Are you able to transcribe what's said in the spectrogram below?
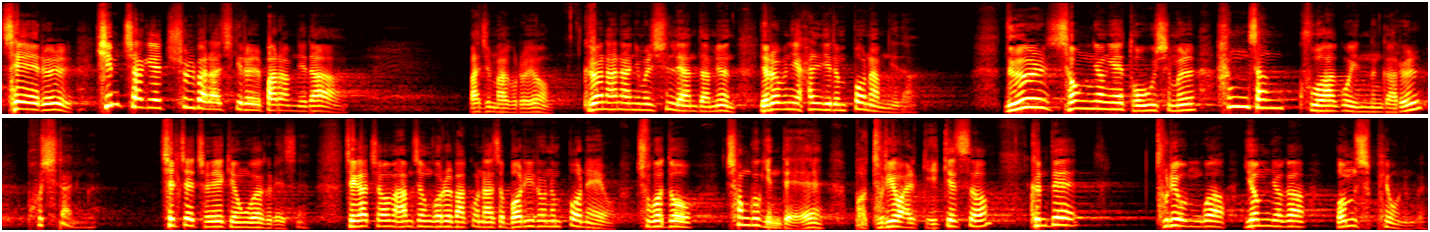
새해를 힘차게 출발하시기를 바랍니다. 마지막으로요. 그런 하나님을 신뢰한다면 여러분이 할 일은 뻔합니다. 늘 성령의 도우심을 항상 구하고 있는가를 보시라는 거예요. 실제 저의 경우가 그랬어요. 제가 처음 암 선고를 받고 나서 머리로는 뻔해요. 죽어도 천국인데 뭐 두려워할 게 있겠어? 근데 두려움과 염려가 엄습해 오는 거예요.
